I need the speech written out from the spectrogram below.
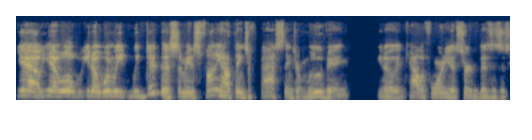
Yeah, yeah. Well, you know, when we we did this, I mean, it's funny how things are fast, things are moving. You know, in California, certain businesses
